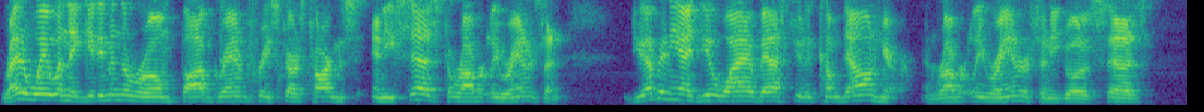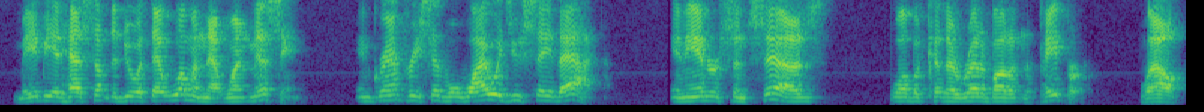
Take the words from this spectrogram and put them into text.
Right away, when they get him in the room, Bob Grand Grandpré starts talking, and he says to Robert Leroy Anderson, Do you have any idea why I've asked you to come down here? And Robert Leroy Anderson, he goes, says, Maybe it has something to do with that woman that went missing. And Grand Grandpré said, Well, why would you say that? And Anderson says, Well, because I read about it in the paper. Well,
